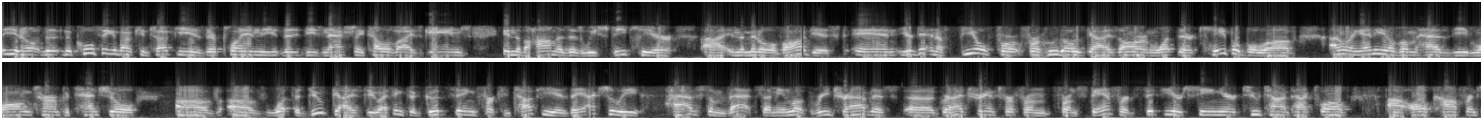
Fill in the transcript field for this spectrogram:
You know, the the cool thing about Kentucky is they're playing the, the, these nationally televised games in the Bahamas as we speak here uh, in the middle of August, and you're getting a feel for for who those guys are and what they're capable of. I don't think any of them has the long term potential of of what the Duke guys do. I think the good thing for Kentucky is they actually have some vets. I mean, look, Reid Travis, uh, grad transfer from from Stanford, fifth year senior, two time Pac-12 uh, all conference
